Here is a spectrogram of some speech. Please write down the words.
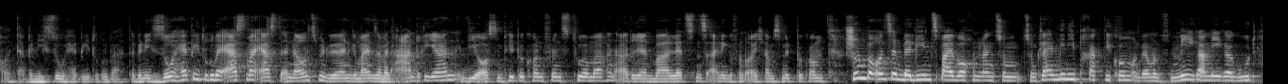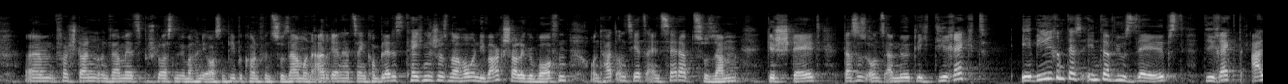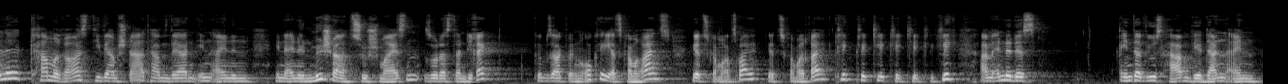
und da bin ich so happy drüber. Da bin ich so happy drüber. Erstmal, erste Announcement. Wir werden gemeinsam mit Adrian die dem People Conference Tour machen. Adrian war letztens, einige von euch haben es mitbekommen, schon bei uns in Berlin zwei Wochen lang zum, zum kleinen Mini-Praktikum und wir haben uns mega, mega gut ähm, verstanden und wir haben jetzt beschlossen, wir machen die dem People Conference zusammen und Adrian hat sein komplettes technisches Know-how in die Waagschale geworfen und hat uns jetzt ein Setup zusammengestellt, das es uns ermöglicht, direkt während des Interviews selbst direkt alle Kameras, die wir am Start haben werden, in einen, in einen Mischer zu schmeißen, so dass dann direkt gesagt wird, okay, jetzt Kamera 1, jetzt Kamera 2, jetzt Kamera 3, klick, klick, klick, klick, klick, klick, klick. Am Ende des Interviews haben wir dann ein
